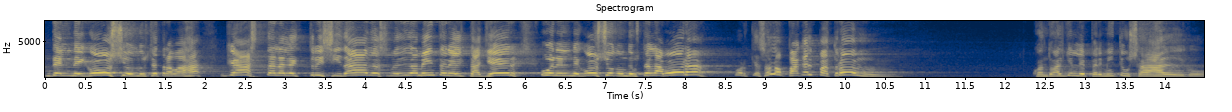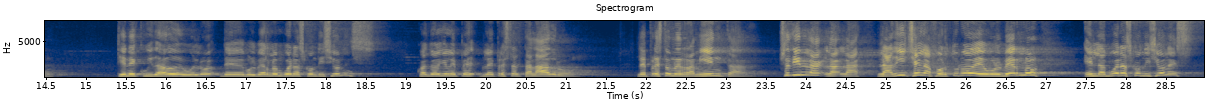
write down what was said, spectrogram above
del negocio donde usted trabaja? gasta la electricidad desmedidamente en el taller o en el negocio donde usted labora, porque eso lo paga el patrón. Cuando alguien le permite usar algo, ¿tiene cuidado de devolverlo en buenas condiciones? Cuando alguien le, presta el taladro, le presta una herramienta, ¿usted tiene la dicha y la fortuna de devolverlo en las buenas condiciones?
